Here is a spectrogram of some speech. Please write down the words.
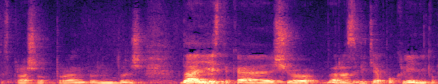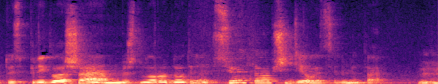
ты спрашивал про Анатолия Анатольевича. Да, есть такая еще развитие по клиникам. То есть приглашаем международного тренера. Все это вообще делается элементарно. Угу.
